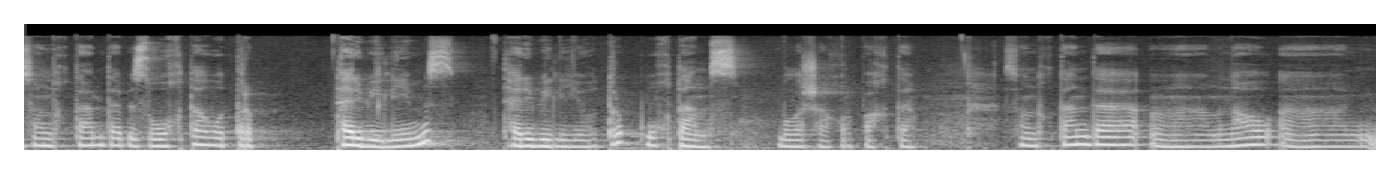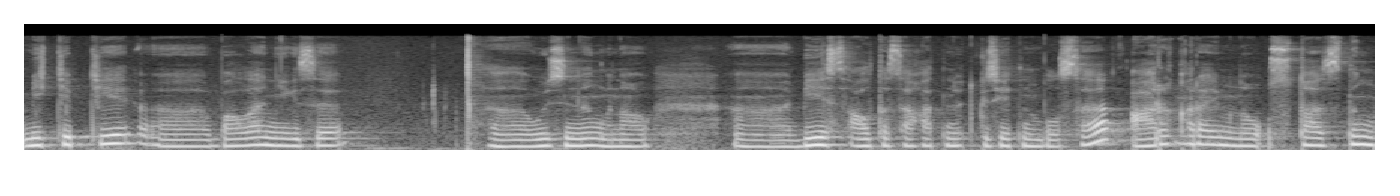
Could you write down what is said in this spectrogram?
Сондықтан да біз оқыта отырып тәрбиелейміз тәрбиелей отырып оқытамыз. Болашақ ұрпақты. Сондықтан да мынау мектепте бала негізі өзінің мынау бес алты сағатын өткізетін болса ары қарай мынау ұстаздың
